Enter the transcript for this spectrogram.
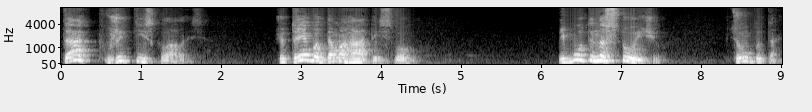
Так в житті склалося, що треба домагатись свого і бути настойчивим в цьому питанні.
